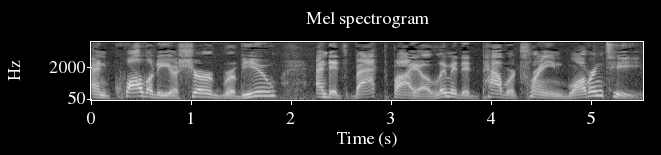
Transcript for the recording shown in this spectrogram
and quality assured review, and it's backed by a limited powertrain warranty.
